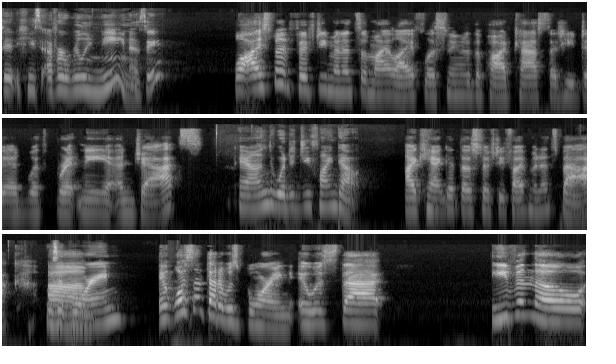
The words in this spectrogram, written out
that he's ever really mean, is he? Well, I spent 50 minutes of my life listening to the podcast that he did with Brittany and Jax. And what did you find out? I can't get those 55 minutes back. Was Um, it boring? It wasn't that it was boring. It was that even though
